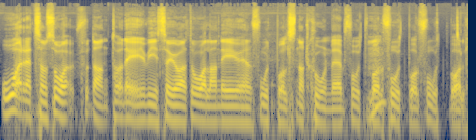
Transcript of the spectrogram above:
året som sådant. Och det visar ju att Åland är ju en fotbollsnation. Det är fotboll, Mm. fotboll, fotboll.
